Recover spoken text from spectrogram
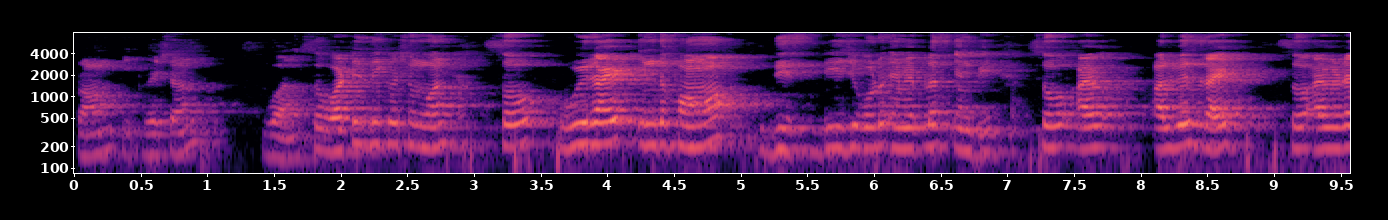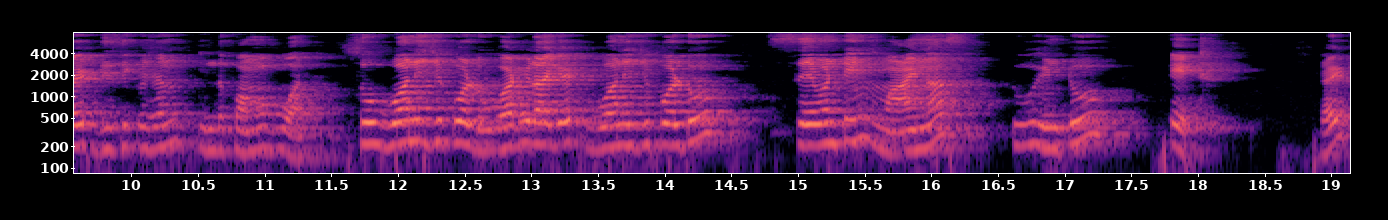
from equation 1 so what is the equation 1 so we write in the form of this. D is equal to ma plus nb so i always write so i will write this equation in the form of 1 so 1 is equal to what will i get? 1 is equal to 17 minus 2 into 8 right?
